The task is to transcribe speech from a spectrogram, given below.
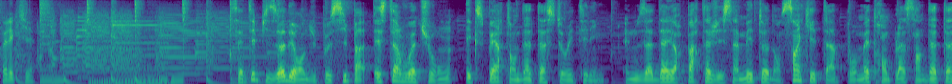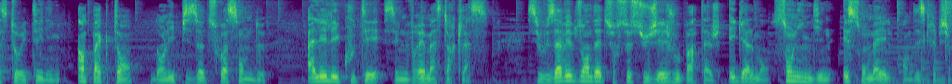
collective. Cet épisode est rendu possible par Esther Voituron, experte en data storytelling. Elle nous a d'ailleurs partagé sa méthode en 5 étapes pour mettre en place un data storytelling impactant dans l'épisode 62. Allez l'écouter, c'est une vraie masterclass. Si vous avez besoin d'aide sur ce sujet, je vous partage également son LinkedIn et son mail en description.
